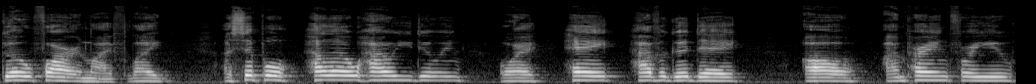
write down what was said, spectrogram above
go far in life, like a simple hello, how are you doing, or hey, have a good day. Oh, I'm praying for you.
